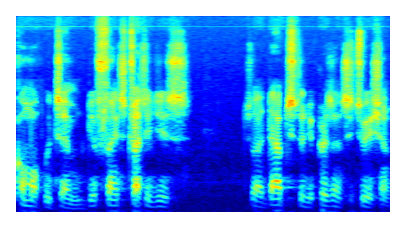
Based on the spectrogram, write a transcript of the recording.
come up with um, different strategies to adapt to the present situation.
